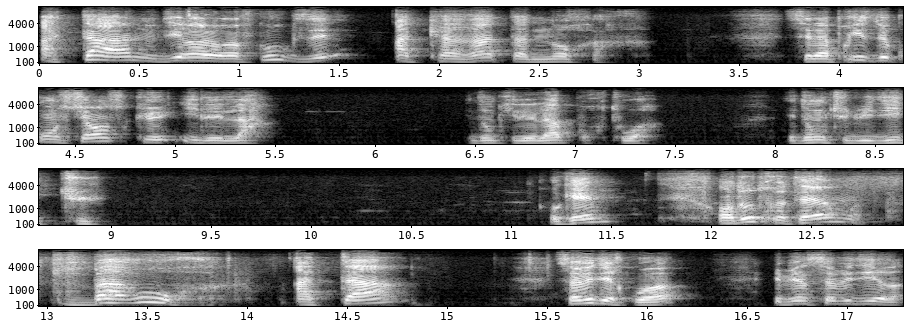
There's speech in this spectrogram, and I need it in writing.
Ata, nous dira le Rav Kook, c'est Akarat C'est la prise de conscience qu'il est là. donc, il est là pour toi. Et donc, tu lui dis tu. Ok? En d'autres termes, Baruch Ata, ça veut dire quoi? Eh bien, ça veut dire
